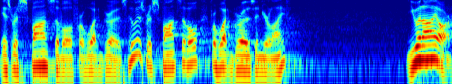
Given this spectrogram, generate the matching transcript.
is responsible for what grows. Who is responsible for what grows in your life? You and I are.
